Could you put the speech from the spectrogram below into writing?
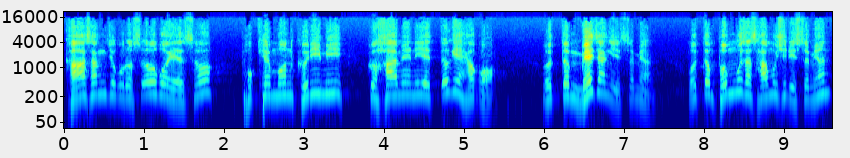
가상적으로 서버에서 포켓몬 그림이 그 화면 위에 뜨게 하고 어떤 매장이 있으면 어떤 법무사 사무실이 있으면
